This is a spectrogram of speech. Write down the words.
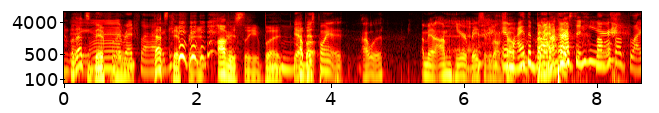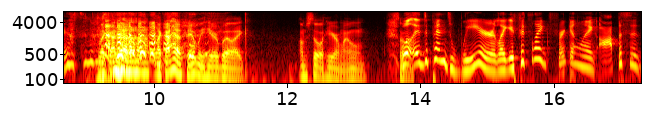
me. Well, like, that's eh, different. Red flag. That's different, obviously. But Mhm. Yeah, how at this point, I would. I mean, I'm here basically by Am. I the I bad mean, I have- person here? Vamos a playas. like I have, like I have family here, but like I'm still here on my own. So Well, it depends where. Like, if it's like freaking like opposite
